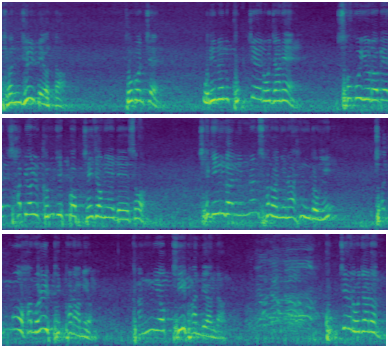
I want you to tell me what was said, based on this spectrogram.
변질되었다. 두 번째, 우리는 국제 로잔에 서구 유럽의 차별금지법 제정에 대해서 책임감 있는 선언이나 행동이 전무함을 비판하며 강력히 반대한다. 국제 로자는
